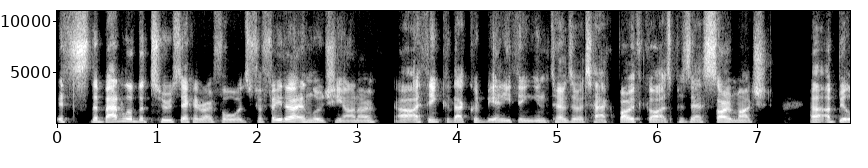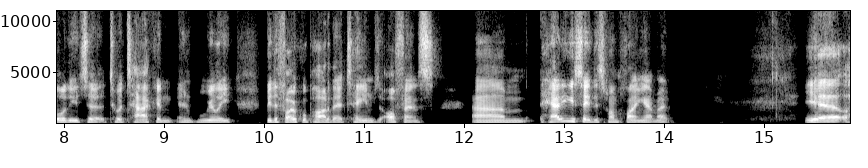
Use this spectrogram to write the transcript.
It's the battle of the two second row forwards, Fifita and Luciano. Uh, I think that could be anything in terms of attack. Both guys possess so much uh, ability to to attack and, and really be the focal part of their team's offense. Um, how do you see this one playing out, mate? Yeah,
